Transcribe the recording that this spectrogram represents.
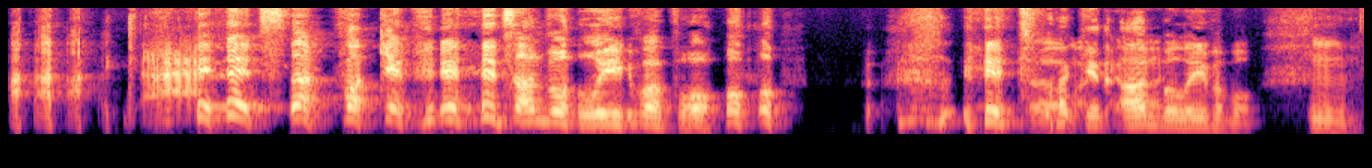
it's uh, fucking it's unbelievable. it's Oh fucking unbelievable. Mm,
